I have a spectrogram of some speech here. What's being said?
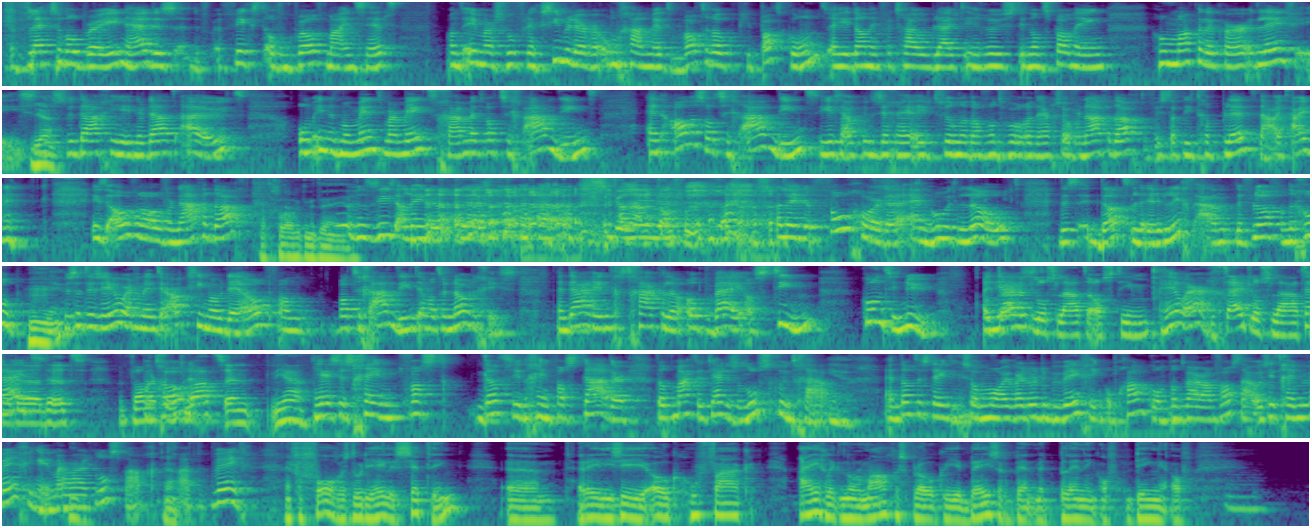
een flexible brain, hè, dus de fixed of een growth mindset. Want immers, hoe flexibeler we omgaan met wat er ook op je pad komt. En je dan in vertrouwen blijft, in rust, in ontspanning. Hoe makkelijker het leven is. Ja. Dus we dagen je inderdaad uit om in het moment maar mee te gaan met wat zich aandient. En alles wat zich aandient, je zou kunnen zeggen, heeft Vilna dan van tevoren nergens over nagedacht? Of is dat niet gepland? Nou, uiteindelijk is er overal over nagedacht. Dat geloof ik meteen. Ja. Precies, alleen de, de, alleen de volgorde en hoe het loopt. Dus dat ligt aan de flow van de groep. Hmm. Dus het is heel erg een interactiemodel van wat zich aandient en wat er nodig is. En daarin schakelen ook wij als team continu. En juist het loslaten als team. heel De erg. tijd loslaten. Tijd. De, de, het, wanneer komt wat. En ja. Er is dus geen vast, dat is geen vast kader. Dat maakt dat jij dus los kunt gaan. Ja. En dat is denk ik zo mooi, waardoor de beweging op gang komt. Want waar we aan vasthouden zit geen beweging in. Maar waar het los mag, Ja. gaat het bewegen. En vervolgens, door die hele setting, ehm, realiseer je ook hoe vaak eigenlijk normaal gesproken je bezig bent met planning of dingen. Of,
